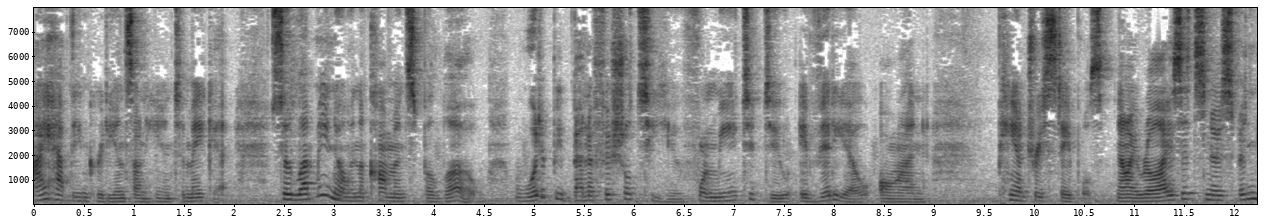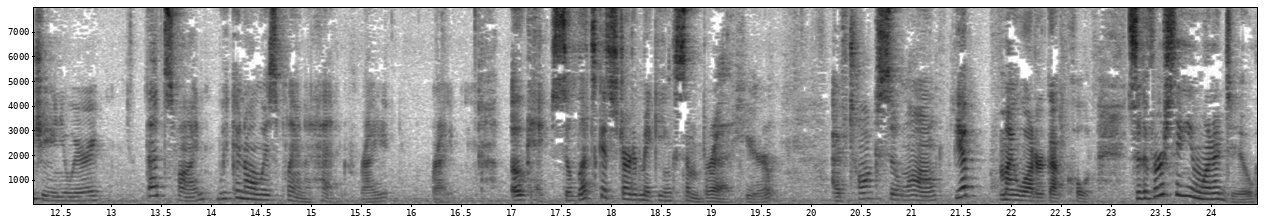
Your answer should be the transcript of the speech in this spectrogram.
I have the ingredients on hand to make it. So let me know in the comments below, would it be beneficial to you for me to do a video on pantry staples? Now I realize it's no spend January. That's fine. We can always plan ahead, right? Right. Okay, so let's get started making some bread here. I've talked so long. Yep, my water got cold. So the first thing you want to do,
